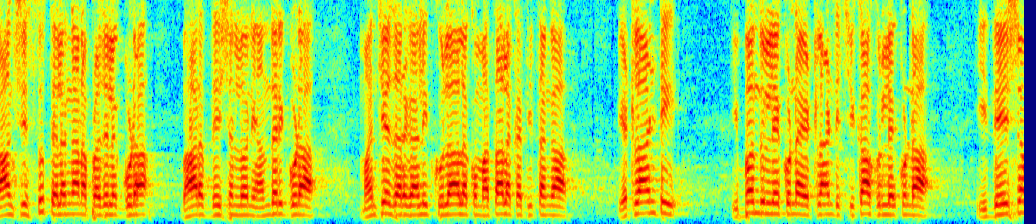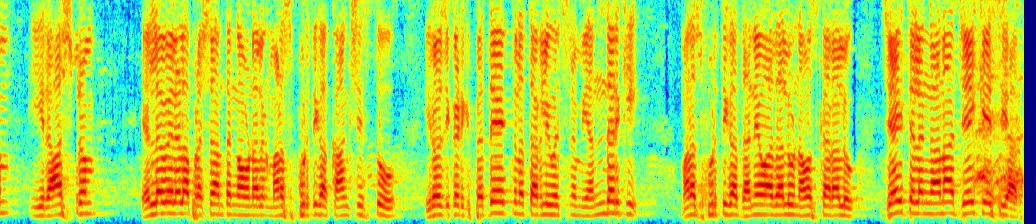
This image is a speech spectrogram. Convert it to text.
కాంక్షిస్తూ తెలంగాణ ప్రజలకు కూడా భారతదేశంలోని అందరికి కూడా మంచి జరగాలి. కులాలకు మతాలకు అతీతంగా ఎట్లాంటి ఇబ్బందులు లేకుండా ఎట్లాంటి చికాకులు లేకుండా ఈ దేశం ఈ రాష్ట్రం ఎల్లవేళలా ప్రశాంతంగా ఉండాలని మనస్ఫూర్తిగా కాంక్షిస్తూ ఈరోజు ఇక్కడికి పెద్ద ఎత్తున తరలి వచ్చిన మీ అందరికీ మనస్ఫూర్తిగా ధన్యవాదాలు నమస్కారాలు. జై తెలంగాణ జై కేసీఆర్.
